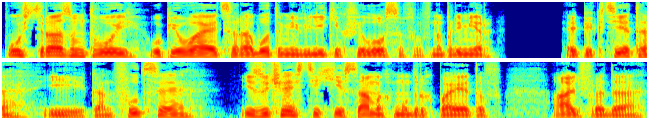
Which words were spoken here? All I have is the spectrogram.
Пусть разум твой упивается работами великих философов, например, Эпиктета и Конфуция, изучай стихи самых мудрых поэтов Альфреда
